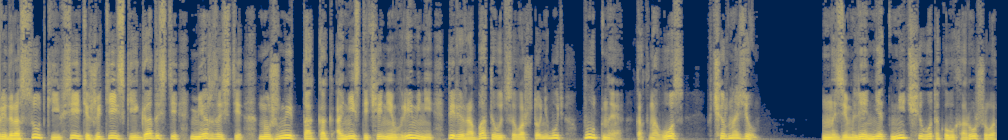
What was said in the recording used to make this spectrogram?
предрассудки и все эти житейские гадости, мерзости нужны, так как они с течением времени перерабатываются во что-нибудь путное, как навоз в чернозем. На земле нет ничего такого хорошего,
